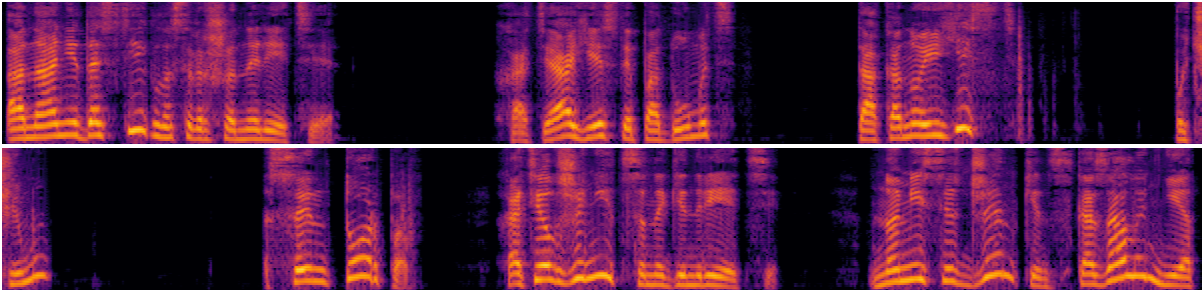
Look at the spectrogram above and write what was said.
она не достигла совершеннолетия. Хотя, если подумать, так оно и есть. Почему? Сын Торпов хотел жениться на Генриетте, но миссис Дженкинс сказала нет.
